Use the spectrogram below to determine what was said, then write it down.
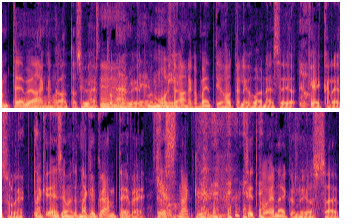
MTV-aikakautta se 90 mm. Mä muistan niin. aina, kun mentiin hotellihuoneeseen ja keikkareissa oli, näky, ensimmäisenä näkyykö MTV? Yes, näkyy. Sitten kun ei näkynyt jossain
